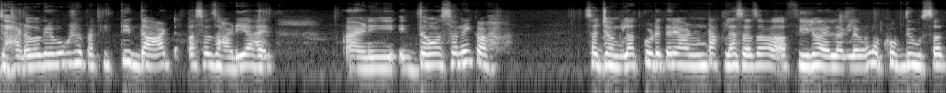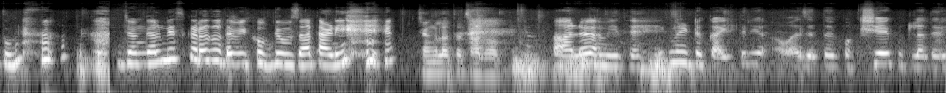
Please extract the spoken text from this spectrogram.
झाडं वगैरे बघू शकता किती दाट असं झाडी आहेत. आणि एकदम असं नाही का असं जंगलात कुठेतरी आणून टाकल्यासाचा फील व्हायला लागलं मला खूप दिवसातून. जंगल मिस करत होते मी खूप दिवसात आणि जंगलातच आलो. आलोय आम्ही इथे. एक मिनिट काहीतरी आवाज येतोय. पक्षी आहे कुठला तरी.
